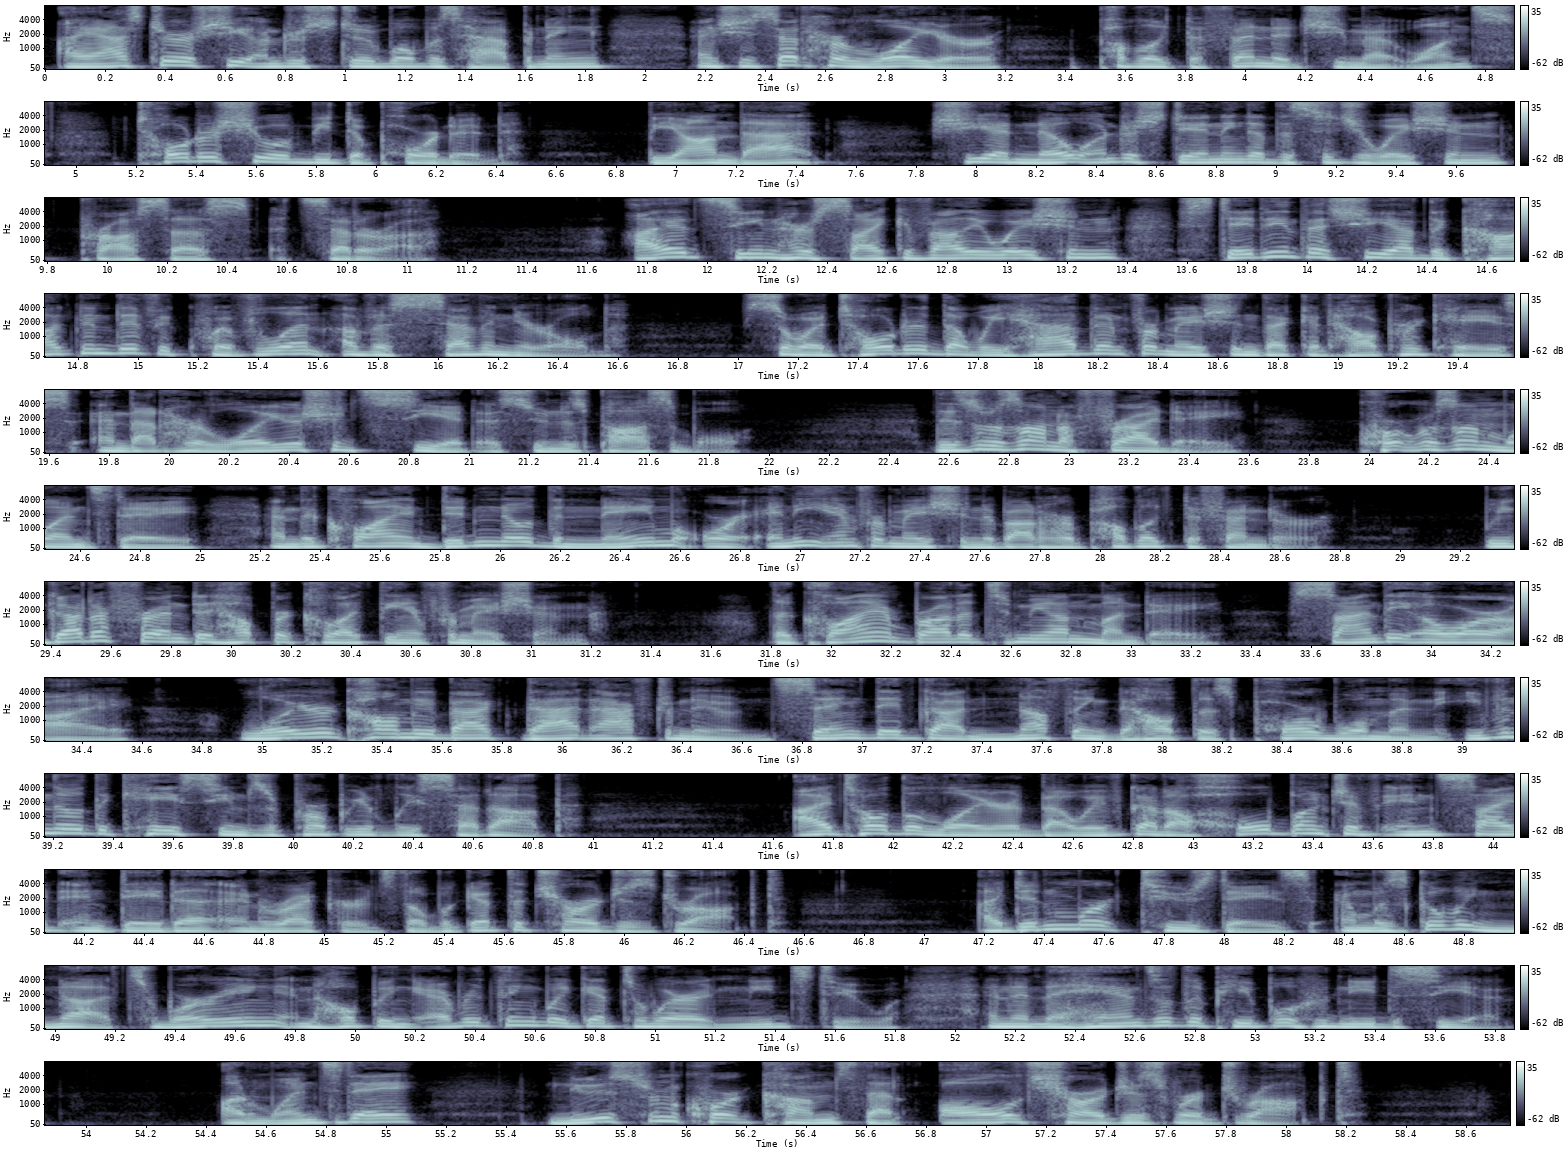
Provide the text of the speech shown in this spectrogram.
I asked her if she understood what was happening, and she said her lawyer, public defendant she met once, told her she would be deported. Beyond that, she had no understanding of the situation, process, etc. I had seen her psych evaluation stating that she had the cognitive equivalent of a seven year old. So I told her that we have information that could help her case and that her lawyer should see it as soon as possible. This was on a Friday, court was on Wednesday, and the client didn't know the name or any information about her public defender. We got a friend to help her collect the information. The client brought it to me on Monday, signed the ORI, Lawyer called me back that afternoon saying they've got nothing to help this poor woman even though the case seems appropriately set up. I told the lawyer that we've got a whole bunch of insight and data and records that will get the charges dropped. I didn't work Tuesdays and was going nuts worrying and hoping everything would get to where it needs to and in the hands of the people who need to see it. On Wednesday, news from court comes that all charges were dropped.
